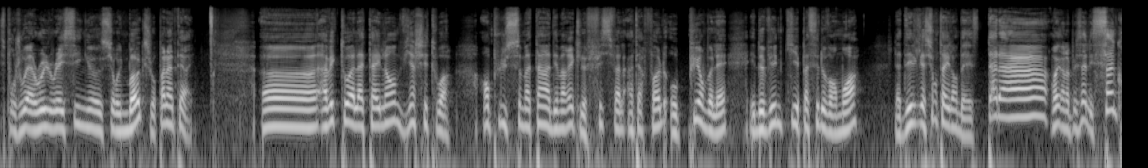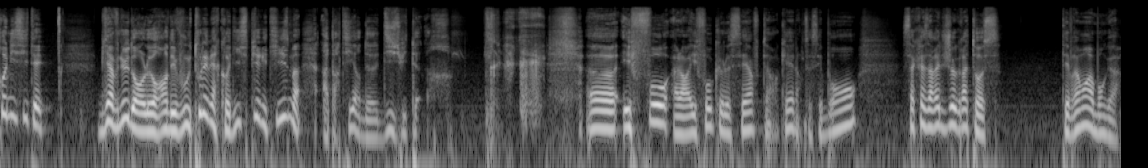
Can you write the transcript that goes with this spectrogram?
C'est pour jouer à Real Racing euh, sur une box, je vois pas l'intérêt. Euh, avec toi, la Thaïlande, viens chez toi. En plus, ce matin a démarré avec le festival Interfol au Puy-en-Velay. Et devine qui est passé devant moi? La délégation thaïlandaise. Tada Ouais, on appelle ça les synchronicités. Bienvenue dans le rendez-vous tous les mercredis Spiritisme à partir de 18h. euh, il faut, alors il faut que le serve. Ok, donc ça c'est bon. Sacrés arrêts de jeu gratos. T'es vraiment un bon gars.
